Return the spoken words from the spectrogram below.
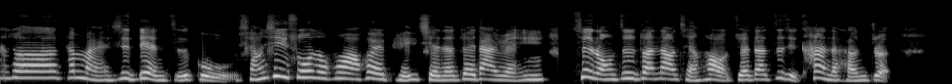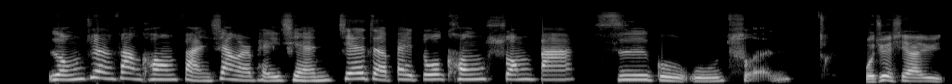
他说他买的是电子股，详细说的话会赔钱的最大原因是融资赚到钱后，觉得自己看得很准，融券放空反向而赔钱，接着被多空双八尸骨无存。我觉得谢爱玉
